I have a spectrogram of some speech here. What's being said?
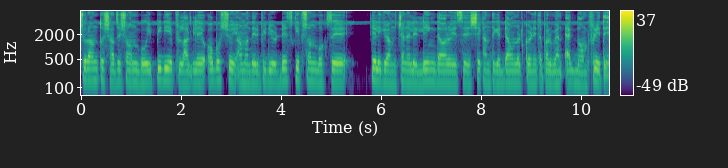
চূড়ান্ত সাজেশন বই পিডিএফ লাগলে অবশ্যই আমাদের ভিডিও ডেসক্রিপশন বক্সে টেলিগ্রাম চ্যানেলের লিংক দেওয়া রয়েছে, সেখান থেকে ডাউনলোড করে নিতে পারবেন একদম ফ্রিতে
